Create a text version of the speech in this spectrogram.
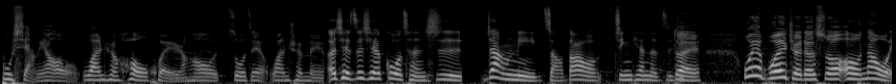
不想要，完全后悔，然后做这些完全没有，而且这些过程是让你找到今天的自己。对。我也不会觉得说，哦，那我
